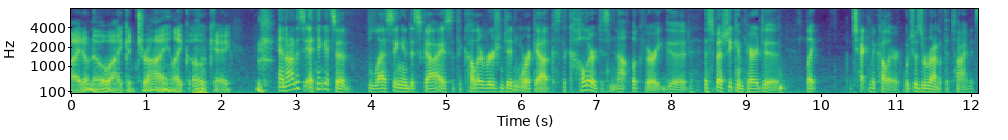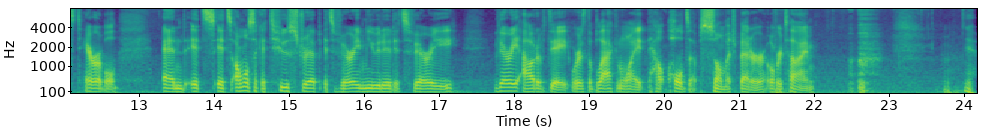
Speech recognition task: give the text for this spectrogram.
I don't know. I could try. Like, okay. And honestly, I think it's a blessing in disguise that the color version didn't work out because the color does not look very good, especially compared to like Technicolor, which was around at the time. It's terrible, and it's it's almost like a two strip. It's very muted. It's very very out of date. Whereas the black and white holds up so much better over time. Yeah,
